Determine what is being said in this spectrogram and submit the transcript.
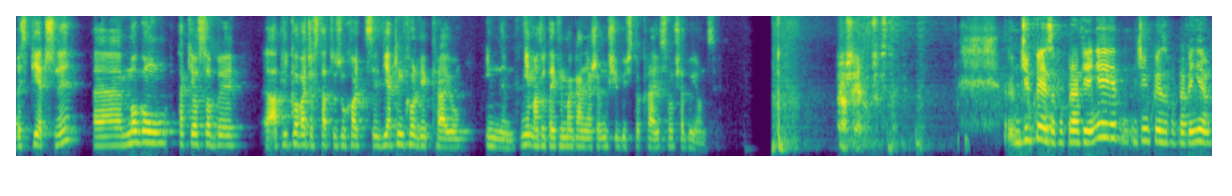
bezpieczny, mogą takie osoby aplikować o status uchodźcy w jakimkolwiek kraju innym. Nie ma tutaj wymagania, że musi być to kraj sąsiadujący. Proszę, Jakub. Dziękuję za poprawienie. Dziękuję za poprawienie.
